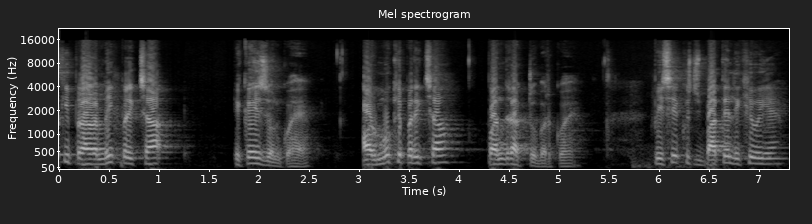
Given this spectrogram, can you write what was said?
की प्रारंभिक परीक्षा 21 जून को है और मुख्य परीक्षा 15 अक्टूबर को है। पीछे कुछ बातें लिखी हुई हैं।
